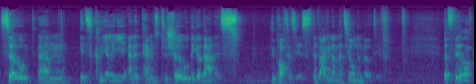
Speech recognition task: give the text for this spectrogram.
So um, it's clearly an attempt to show the Jordanes hypothesis, the Vagina Nationum motive. But still,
